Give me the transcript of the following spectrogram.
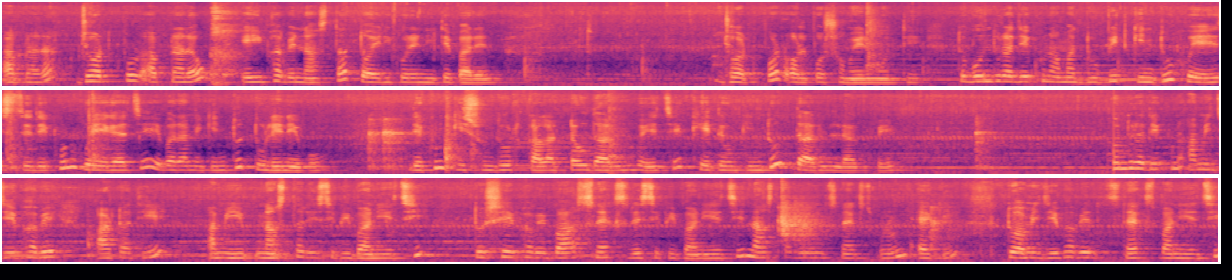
আপনারা ঝটপট, আপনারাও এইভাবে নাস্তা তৈরি করে নিতে পারেন। ঝটপট অল্প সময়ের মধ্যে। তো বন্ধুরা, দেখুন, আমার দু পিঠ কিন্তু হয়ে এসছে, দেখুন, হয়ে গেছে, এবার আমি কিন্তু তুলে নেব। দেখুন, কি সুন্দর কালারটাও দারুণ হয়েছে, খেতেও কিন্তু দারুণ লাগবে। বন্ধুরা দেখুন, আমি যেভাবে আটা দিয়ে আমি নাস্তা রেসিপি বানিয়েছি, তো সেইভাবে বা স্ন্যাক্স রেসিপি বানিয়েছি। নাস্তা বলুন স্ন্যাক্স বলুন, একই। তো আমি যেভাবে স্ন্যাক্স বানিয়েছি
